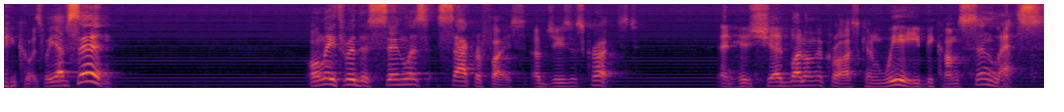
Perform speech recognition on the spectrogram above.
because we have sin. Only through the sinless sacrifice of Jesus Christ and his shed blood on the cross can we become sinless.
